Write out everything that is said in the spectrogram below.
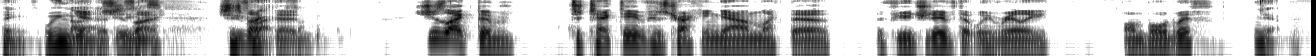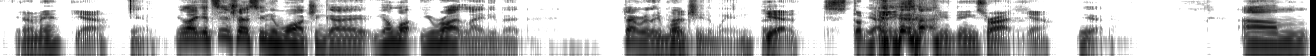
thing. We know Yeah, that she's she's like- she's, she's like the she's like the detective who's tracking down like the the fugitive that we're really on board with. Yeah. you know what I mean. Yeah, Yeah, you're like it's interesting to watch and go. You're lo- you're right, lady, but don't really want But- you to win. But, yeah. Stop Yeah. getting things right. Yeah. Yeah. Um,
